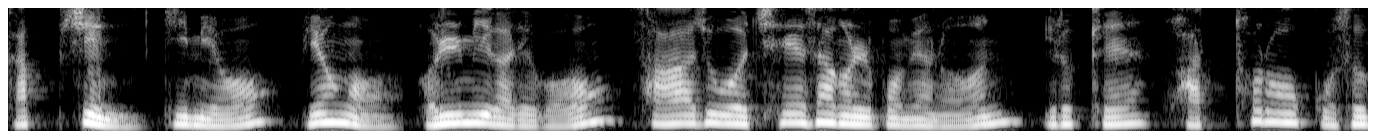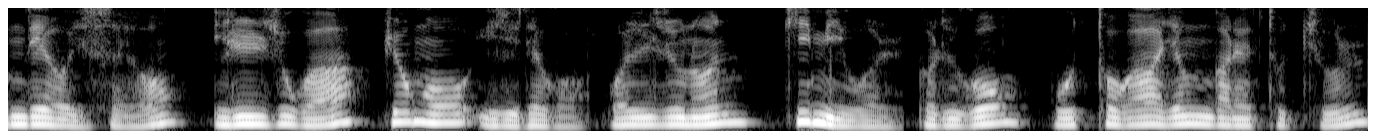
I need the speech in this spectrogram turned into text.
갑신, 기묘, 병호, 을미가 되고 사주의 최상을 보면은 이렇게 화토로 구성되어 있어요. 일주가 병호 일이 되고 월주는 기미월 그리고 무토가 연간의 투출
